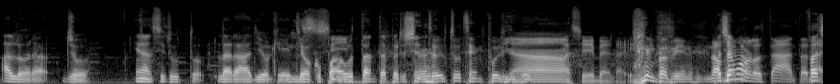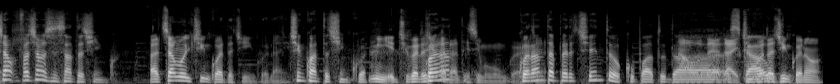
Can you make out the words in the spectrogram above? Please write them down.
Allora, Gio, innanzitutto la radio che ti occupa l'80% del tuo tempo libero. No, sì, beh, dai, va bene. No, Facciamo- beh, non l'80, dai. Facciamo, facciamo 65, Facciamo il 55, dai. 55. Minchia, Il 55 è 40 tantissimo comunque. 40% è occupato da cioè. No, vabbè, dai, scout. 55 no.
